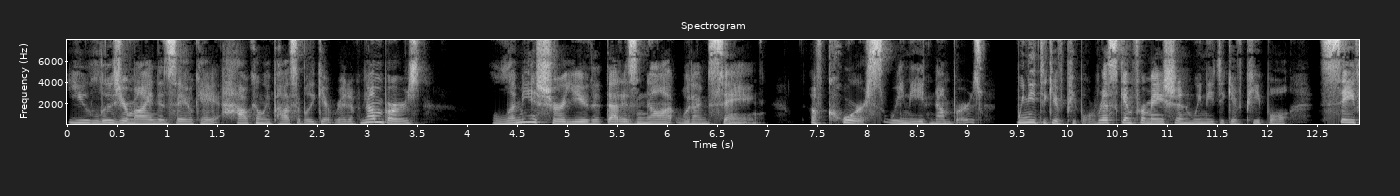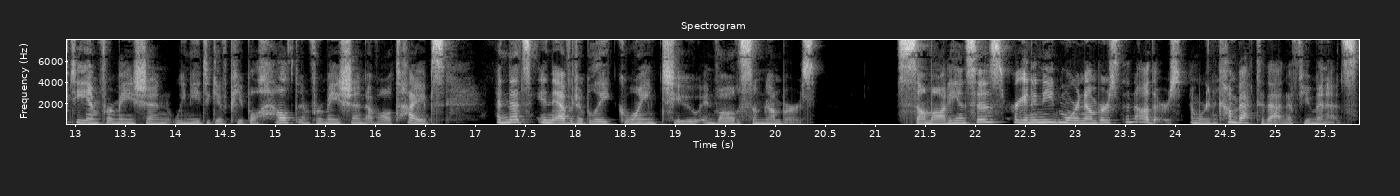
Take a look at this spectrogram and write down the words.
you lose your mind and say, okay, how can we possibly get rid of numbers? Let me assure you that that is not what I'm saying. Of course, we need numbers. We need to give people risk information. We need to give people safety information. We need to give people health information of all types. And that's inevitably going to involve some numbers. Some audiences are going to need more numbers than others, and we're going to come back to that in a few minutes.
